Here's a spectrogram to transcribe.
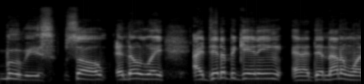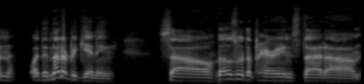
movies. So in those way, I did a beginning and I did another one with another beginning. So those were the pairings that um,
